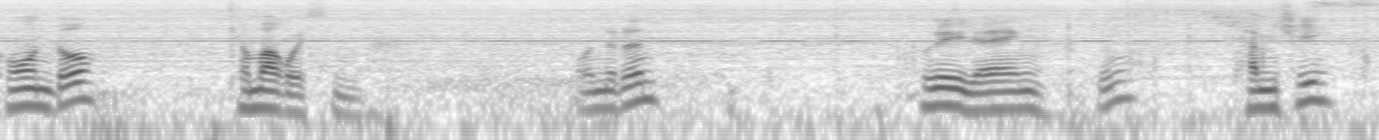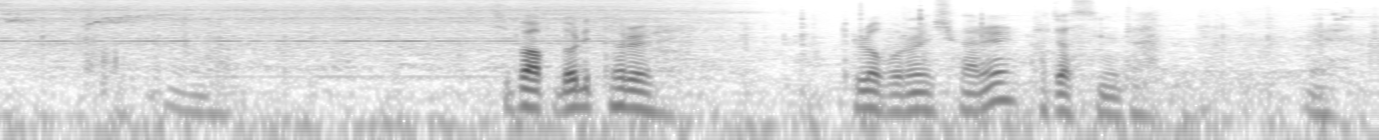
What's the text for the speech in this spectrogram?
공원도 겸하고 있습니다. 오늘은 독일 여행 중 잠시 집 앞 놀이터를 둘러보는 시간을 가졌습니다. 네.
